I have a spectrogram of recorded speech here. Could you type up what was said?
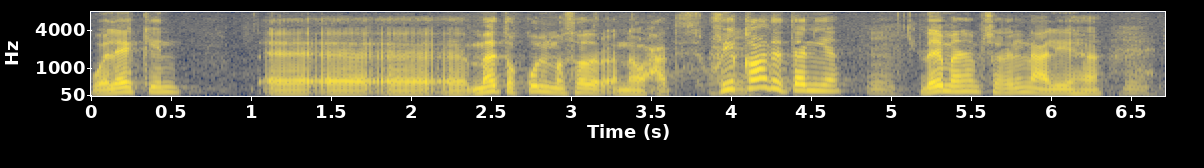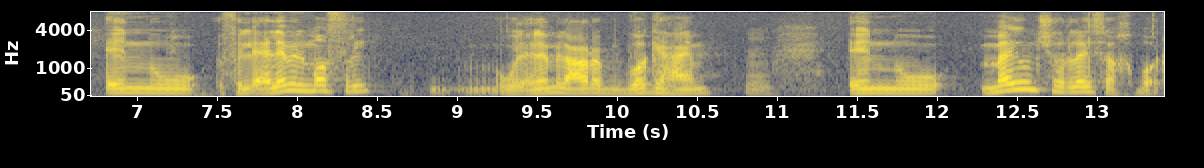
ولكن آه، آه، آه، ما تقول المصادر أنه حدث. وفي قاعدة تانية مم. دايما إحنا شغالين عليها إنه في الإعلام المصري والإعلام العربي بوجه عام. إنه ما ينشر ليس أخبار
